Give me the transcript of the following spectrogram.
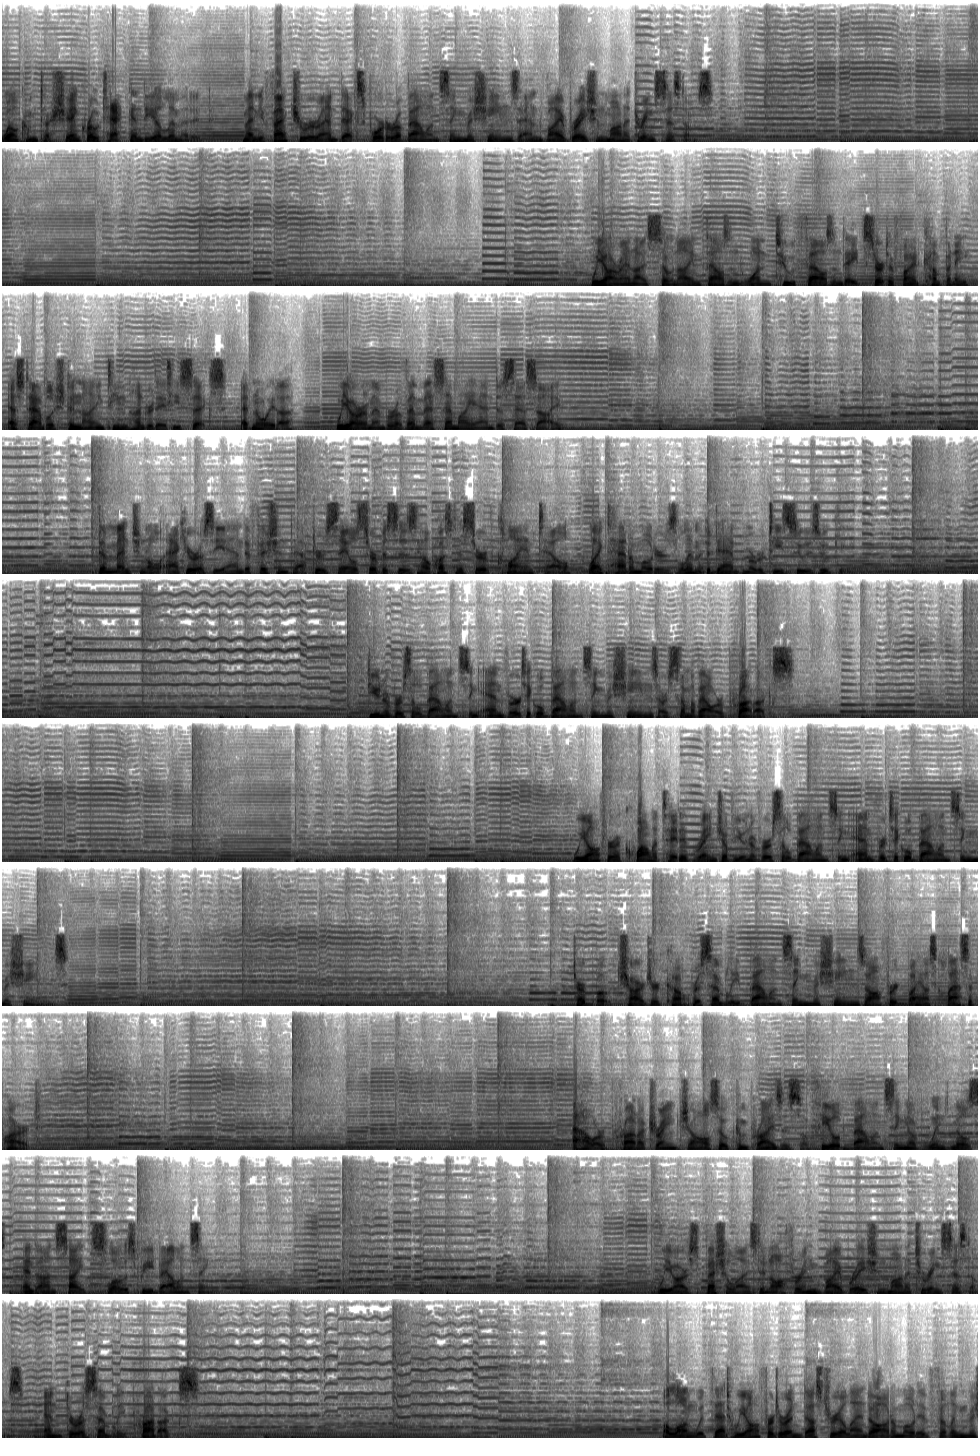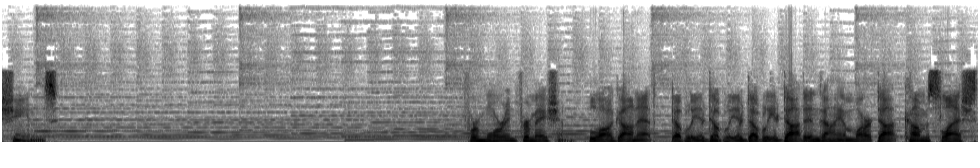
Welcome to Schenck RoTec India Limited, manufacturer and exporter of balancing machines and vibration monitoring systems. We are an ISO 9001-2008 certified company, established in 1986 at Noida. We are a member of MSME and SSI. Dimensional accuracy and efficient after-sales services help us to serve clientele like Tata Motors Limited and Maruti Suzuki. Universal balancing and vertical balancing machines are some of our products. We offer a qualitative range of universal balancing and vertical balancing machines. Turbocharger core assembly balancing machines offered by us class apart. Our product range also comprises of field balancing of windmills and on-site slow-speed balancing. We are specialized in offering vibration monitoring systems and DURR assembly products. Along with that we offer industrial and automotive filling machines. For more information, log on at www.indiamart.com slash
